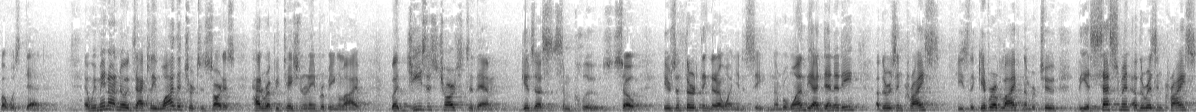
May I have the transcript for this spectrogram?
but was dead. And we may not know exactly why the church in Sardis had a reputation or name for being alive, but Jesus' charge to them gives us some clues. So here's the third thing that I want you to see. Number one, the identity of the risen Christ. He's the giver of life. Number two, the assessment of the risen Christ.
